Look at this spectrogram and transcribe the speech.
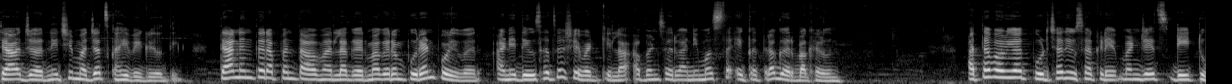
त्या जर्नीची मजाच काही वेगळी होती. त्यानंतर आपण ताव मारला गरमागरम पुरणपोळीवर आणि दिवसाचा शेवट केला आपण सर्वांनी मस्त एकत्र गरबा खेळून. आता वळूयात पुढच्या दिवसाकडे म्हणजेच day two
